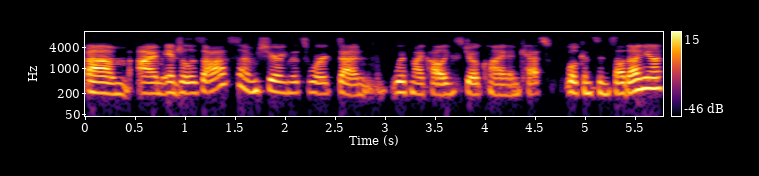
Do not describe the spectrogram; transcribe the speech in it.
Um, I'm Angela Zoss. I'm sharing this work done with my colleagues Joe Klein and Cass Wilkinson Saldana.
